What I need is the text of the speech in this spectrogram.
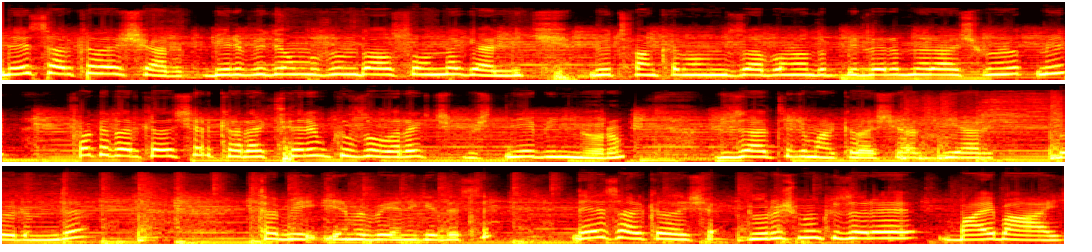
Neyse arkadaşlar bir videomuzun daha sonuna geldik. Lütfen kanalımıza abone olup bildirimleri açmayı unutmayın. Fakat arkadaşlar karakterim kız olarak çıkmış. Niye bilmiyorum. Düzeltirim arkadaşlar diğer bölümde. Tabi 20 beğeni gelirse. Neyse arkadaşlar görüşmek üzere. Bay bay.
